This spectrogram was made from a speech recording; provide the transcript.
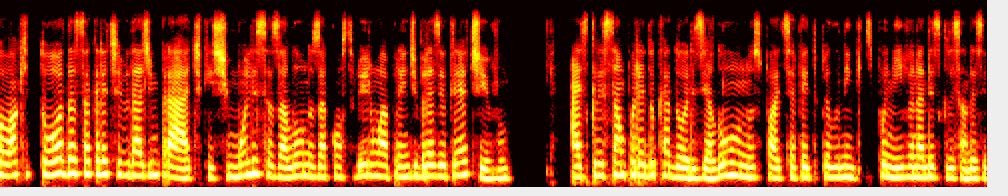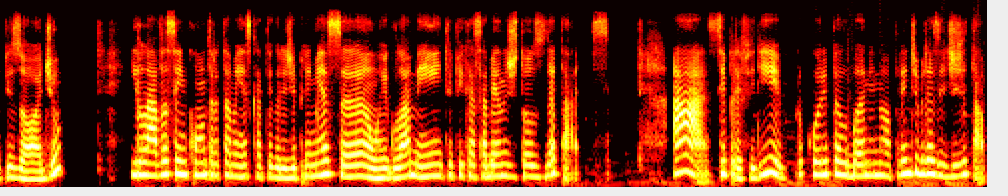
Coloque toda essa criatividade em prática e estimule seus alunos a construir um Aprende Brasil criativo. A inscrição por educadores e alunos pode ser feita pelo link disponível na descrição desse episódio. E lá você encontra também as categorias de premiação, regulamento e fica sabendo de todos os detalhes. Ah, se preferir, procure pelo banner no Aprende Brasil Digital.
